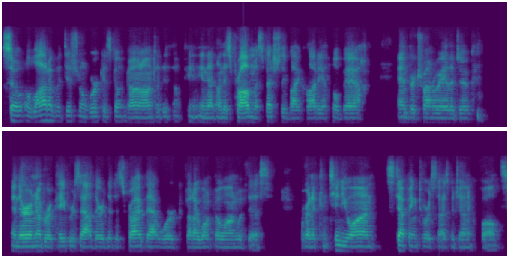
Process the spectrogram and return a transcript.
So a lot of additional work has gone on to the, in, in, on this problem, especially by Claudia Hulbert and Bertrand Rouet-Leduc. And there are a number of papers out there that describe that work, but I won't go on with this. We're going to continue on stepping towards seismogenic faults.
